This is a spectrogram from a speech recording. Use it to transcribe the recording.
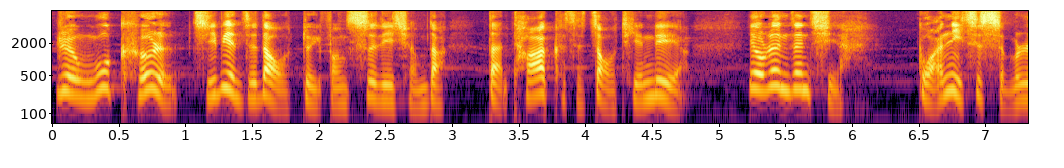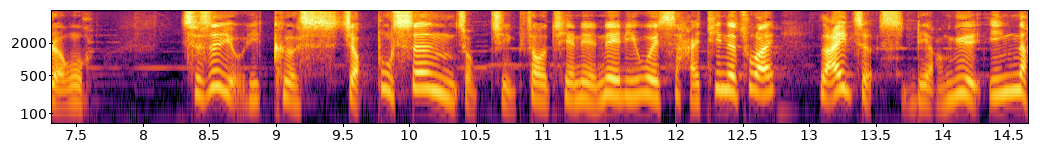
忍无可忍。即便知道对方势力强大，但他可是赵天烈啊，要认真起来。管你是什么人物，此时有一个死角不慎走进，赵天烈内力未失，还听得出来。来者是梁月英呐、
